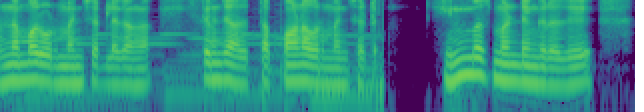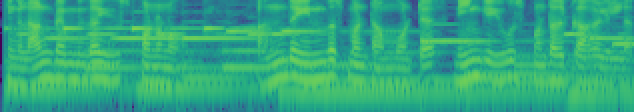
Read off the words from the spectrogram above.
அந்த மாதிரி ஒரு மைண்ட் செட்டில் இருக்காங்க. தெரிஞ்சால் அது தப்பான ஒரு மைண்ட் செட்டு இன்வெஸ்ட்மெண்ட்டுங்கிறது நீங்கள் லாங் டைம் தான் யூஸ் பண்ணணும். அந்த இன்வெஸ்ட்மெண்ட் அமௌண்ட்டை நீங்கள் யூஸ் பண்ணுறதுக்காக இல்லை.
